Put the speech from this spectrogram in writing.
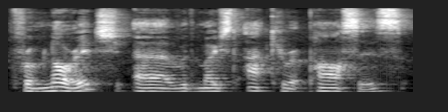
from Norwich uh, with most accurate passes.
